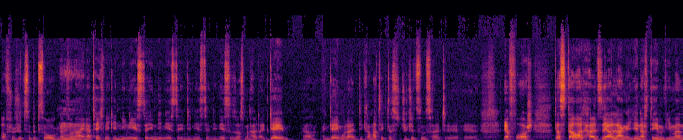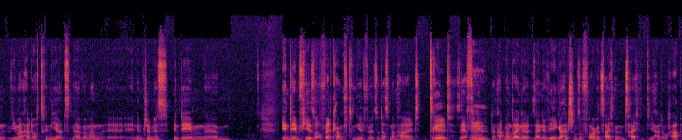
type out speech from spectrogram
auf Jiu-Jitsu bezogen, dann mm. von mhm. einer Technik in die nächste, in die nächste, in die nächste, in die nächste, sodass man halt ein Game, ja, ein Game oder die Grammatik des Jiu-Jitsus halt äh, äh, erforscht. Das dauert halt sehr lange, je nachdem, wie man, wie man halt auch trainiert. Ne? Wenn man äh, in einem Gym ist, in dem ähm, in dem viel so auf Wettkampf trainiert wird, sodass man halt drillt sehr viel. Mhm. Dann hat man seine, seine Wege halt schon so vorgezeichnet und zeichnet die halt auch ab.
